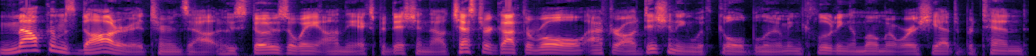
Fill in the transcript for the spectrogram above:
Malcolm's daughter, it turns out, who stows away on the expedition. Now, Chester got the role after auditioning with Goldblum, including a moment where she had to pretend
